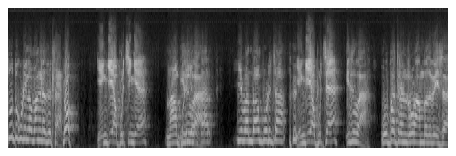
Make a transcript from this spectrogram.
தூத்துக்குடியில வாங்கினது சார். யோ எங்கேயா புடிச்சீங்க? நான் பிடிக்கல? சார். இவன் தான் பிடிச்சான். எங்கேயா புடிச்ச? இதுவா. முப்பத்தி ரெண்டு ரூபா ஐம்பது பைசா.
